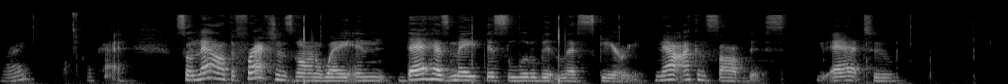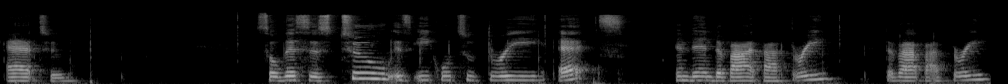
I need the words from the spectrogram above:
Right? Okay. So now the fraction's gone away and that has made this a little bit less scary. Now I can solve this. You add 2, add 2. So this is 2 is equal to 3x and then divide by 3, divide by 3.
